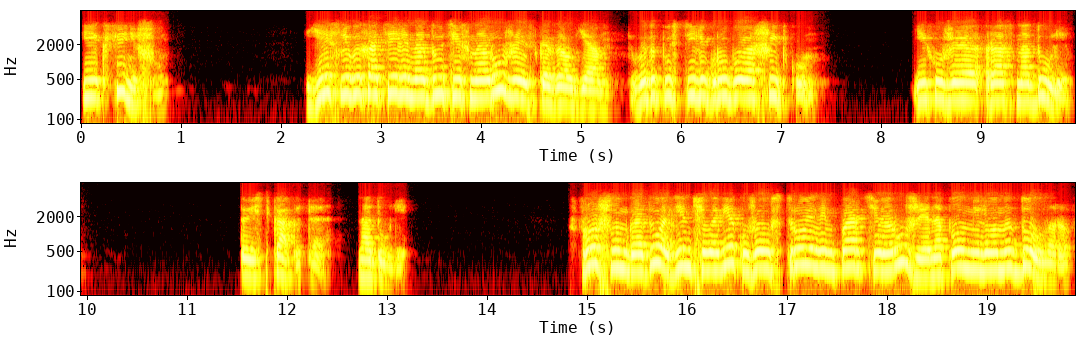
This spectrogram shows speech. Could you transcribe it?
И к финишу. «Если вы хотели надуть их на оружие, — сказал я, — вы допустили грубую ошибку. Их уже раз надули». То есть как это надули? В прошлом году один человек уже устроил им партию оружия на полмиллиона долларов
